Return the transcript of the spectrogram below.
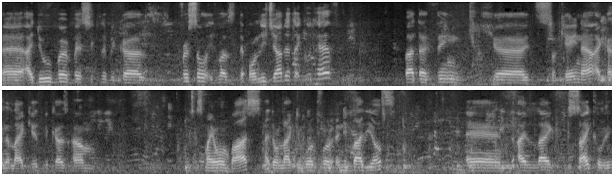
Uh, I do Uber basically because, first of all, it was the only job that I could have. But I think uh, it's okay now. I kind of like it because I'm just my own boss. I don't like to work for anybody else. And I like cycling,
